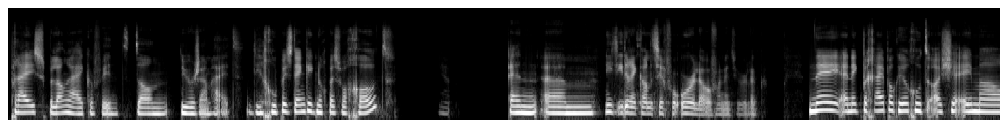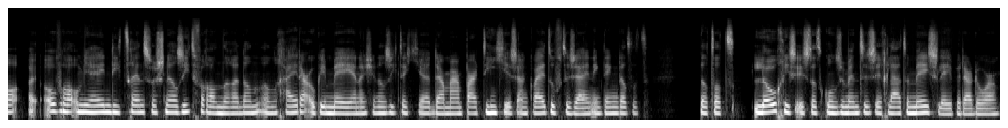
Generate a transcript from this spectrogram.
prijs belangrijker vindt dan duurzaamheid. Die groep is denk ik nog best wel groot. Ja. En ehm, niet iedereen kan het zich veroorloven natuurlijk. Nee, en ik begrijp ook heel goed als je eenmaal eh, overal om je heen die trend zo snel ziet veranderen, dan, dan ga je daar ook in mee. En als je dan ziet dat je daar maar een paar tientjes aan kwijt hoeft te zijn, ik denk dat het, dat, dat logisch is dat consumenten zich laten meeslepen daardoor.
